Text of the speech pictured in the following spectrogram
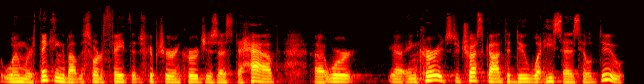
when we're thinking about the sort of faith that Scripture encourages us to have, uh, we're uh, encouraged to trust God to do what He says He'll do.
